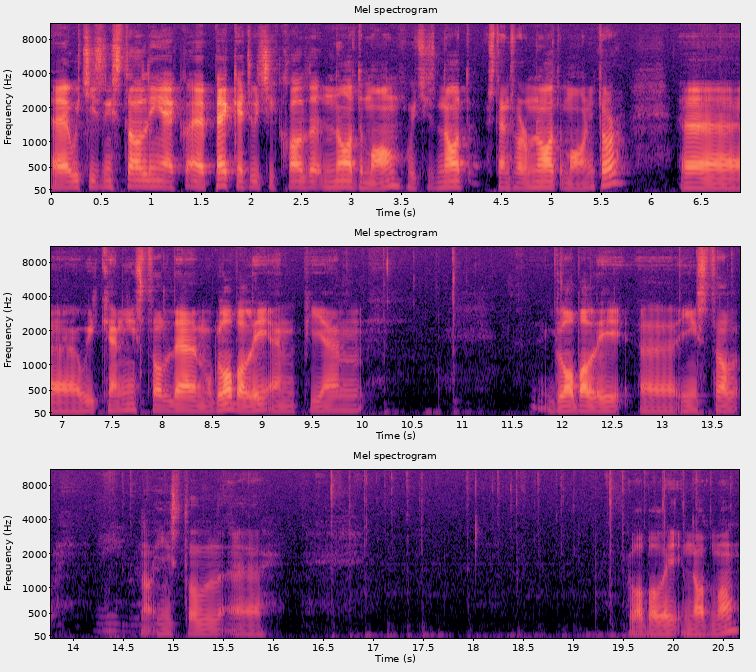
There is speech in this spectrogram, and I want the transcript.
uh, which is installing a, a, package which is called nodemon which is node stands for node monitor. We can install them globally and pm globally install no install globally nodemon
